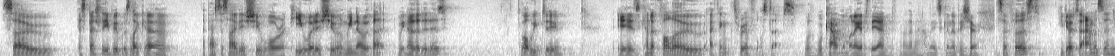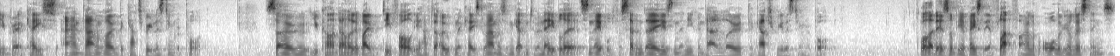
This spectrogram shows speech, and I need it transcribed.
So especially if it was like a, a pesticide issue or a keyword issue, and we know that we know that it is, what we do is kind of follow I think three or four steps. We'll, we'll count them when I get to the end. I don't know how many it's going to be. Sure. So first, you go to Amazon, you create a case, and download the category listing report. So you can't download it by default. You have to open a case to Amazon, get them to enable it. It's enabled for seven days, and then you can download the category listing report. What that is will be a, basically a flat file of all of your listings.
